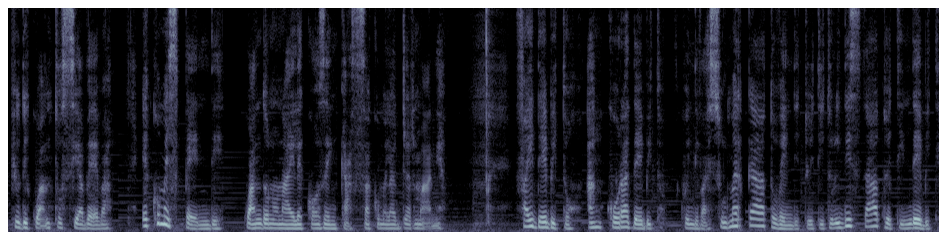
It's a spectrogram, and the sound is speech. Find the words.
più di quanto si aveva. E come spendi quando non hai le cose in cassa come la Germania? Fai debito, ancora debito. Quindi vai sul mercato, vendi i tuoi titoli di Stato e ti indebiti,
